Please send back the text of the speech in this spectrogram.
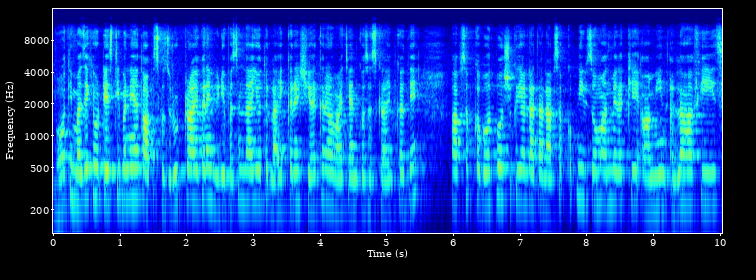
बहुत ही मज़े के और टेस्टी बने हैं तो आप इसको ज़रूर ट्राई करें। वीडियो पसंद आई हो तो लाइक करें, शेयर करें और हमारे चैनल को सब्सक्राइब कर दें। आप सबका बहुत बहुत शुक्रिया। अल्लाह ताला आप सबको अपनी जोमान में रखे। आमीन। अल्लाह हाफिज़।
